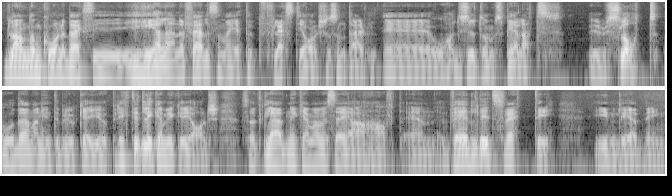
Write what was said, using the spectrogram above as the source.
bland de cornerbacks i, i hela NFL som har gett upp flest yards och sånt där. Eh, och har dessutom spelat ur slott och där man inte brukar ge upp riktigt lika mycket yards. Så att Gladney kan man väl säga har haft en väldigt svettig inledning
